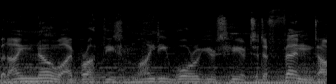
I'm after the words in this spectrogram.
But I know I brought these mighty warriors here to defend our...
